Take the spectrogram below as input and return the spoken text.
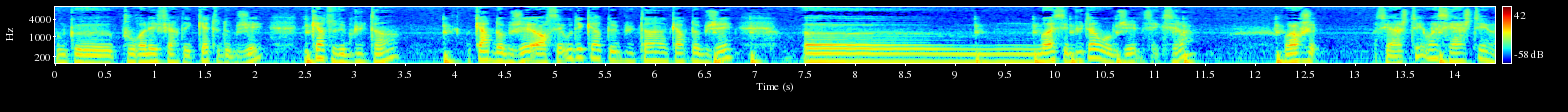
Donc, euh, pour aller faire des quêtes d'objets. Des cartes de butin. Cartes d'objets. Alors, c'est ou des cartes de butin, cartes d'objets. Euh... Ouais, c'est butin ou objet. C'est excellent. Ou alors, j'ai. C'est acheté Ouais, c'est acheté, ouais.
